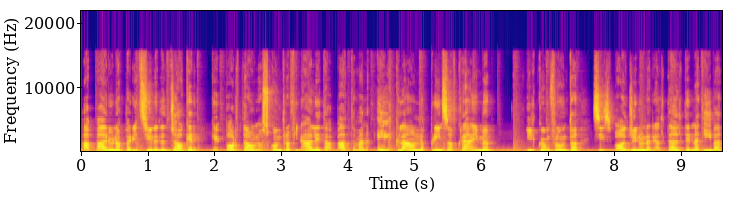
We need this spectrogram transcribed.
appare un'apparizione del Joker che porta a uno scontro finale tra Batman e il clown Prince of Crime. Il confronto si svolge in una realtà alternativa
